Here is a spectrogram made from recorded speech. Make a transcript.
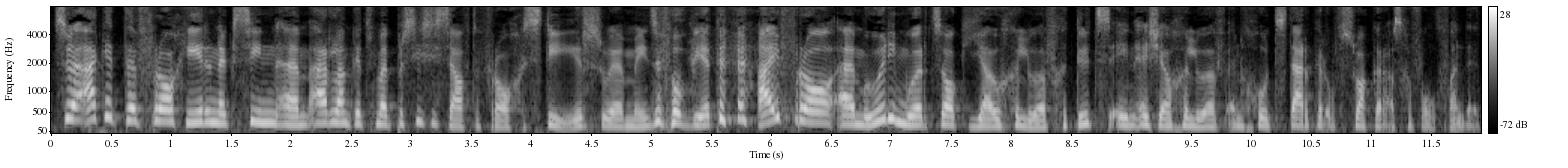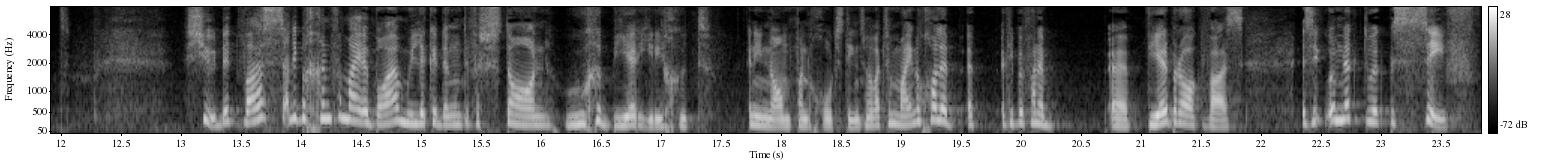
So ek het 'n vraag hier en ek sien ehm um, Erlang het vir my presies dieselfde vraag gestuur. So mense wil weet. Hy vra ehm um, hoe die moordsaak jou geloof getoets en is jou geloof in God sterker of swakker as gevolg van dit? Sjoe, dit was aan die begin vir my 'n baie moeilike ding om te verstaan hoe gebeur hierdie goed in die naam van godsdienst. Maar wat vir my nogal 'n tipe van 'n 'n deurbraak was, is die oomblik toe ek besef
